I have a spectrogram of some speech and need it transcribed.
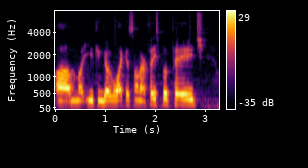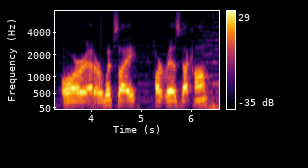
Um, you can go like us on our Facebook page, or at our website, hartres.com.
